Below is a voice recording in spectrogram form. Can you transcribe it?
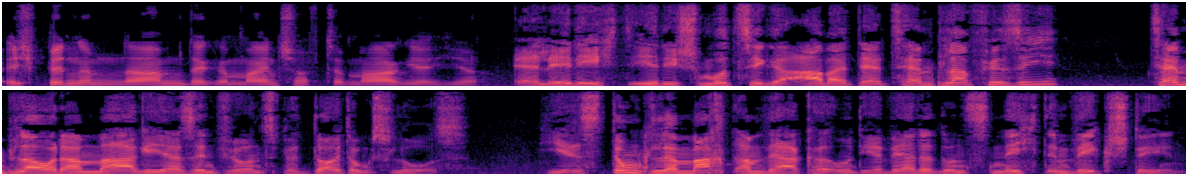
Ich bin im Namen der Gemeinschaft der Magier hier. Erledigt ihr die schmutzige Arbeit der Templer für sie? Templer oder Magier sind für uns bedeutungslos. Hier ist dunkle Macht am Werke und ihr werdet uns nicht im Weg stehen.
